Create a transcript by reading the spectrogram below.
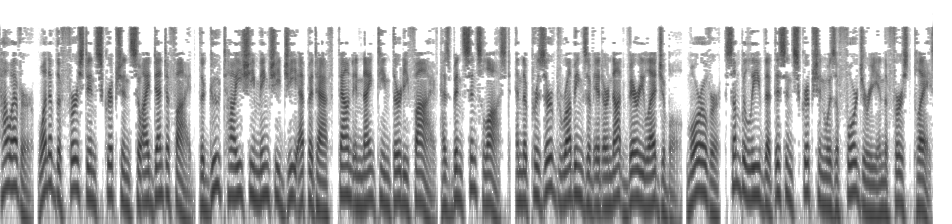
However, one of the first inscriptions so identified the Gu Taishi Mingshi Ji epitaph, found in 1935 has been since lost, and the preserved rubbings of it are not very legible. Moreover, some believe that this inscription was a forgery in the first place.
